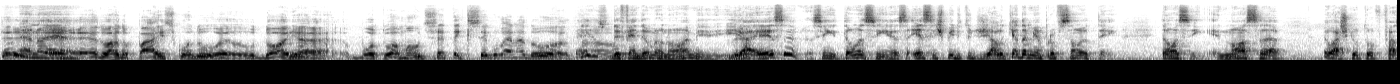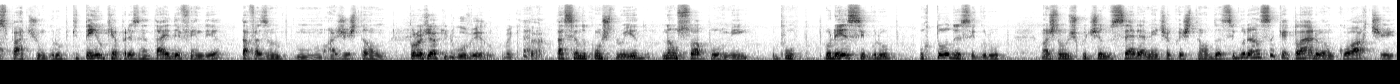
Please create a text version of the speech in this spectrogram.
Não é- não é- eh, Eduardo Paes, quando eh, o Dória botou a mão e disse tem que ser governador. É isso, defendeu meu nome. E É. esse, assim, então, assim, esse espírito de diálogo, que é da minha profissão, eu tenho. Então, assim, é nossa. Eu acho que eu tô, faço parte de um grupo que tem o que apresentar e defender. Está fazendo a gestão. Projeto de governo, como é que está? Está sendo construído, não só por mim, por, por esse grupo, por todo esse grupo. Nós estamos discutindo seriamente a questão da segurança, que, é claro, é um corte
